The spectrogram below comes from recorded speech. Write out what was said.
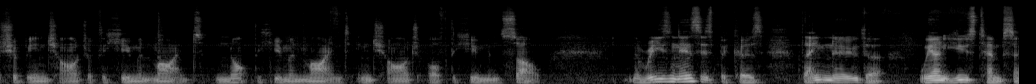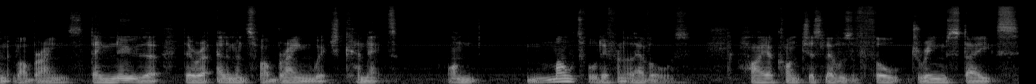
should be in charge of the human mind, not the human mind in charge of the human soul. The reason is is because they knew that we only use 10% of our brains. They knew that there were elements of our brain which connect on multiple different levels higher conscious levels of thought, dream states,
